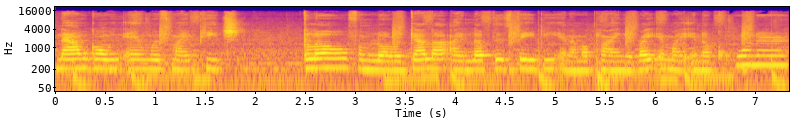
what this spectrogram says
Now I'm going in with my peach glow from Laura Geller I love this baby and I'm applying it right in my inner corner.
